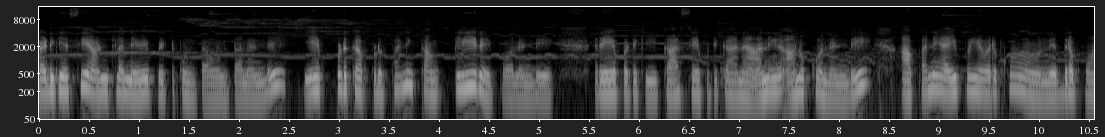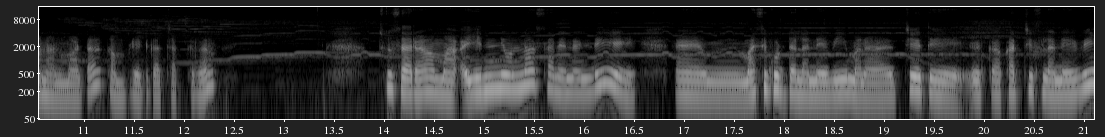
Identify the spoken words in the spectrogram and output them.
కడిగేసి అంట్లు అనేవి పెట్టుకుంటా ఉంటానండి. ఎప్పటికప్పుడు పని కం క్లియర్ అయిపోవాలండి. రేపటికి కాసేపటికి అని అని అనుకోనండి. ఆ పని అయిపోయే వరకు నిద్రపోను అనమాట కంప్లీట్గా చక్కగా. చూసారా? మా ఎన్ని ఉన్నా సరేనండి. మసిగుడ్డలు అనేవి మన చేతి యొక్క కర్చీఫ్లు అనేవి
